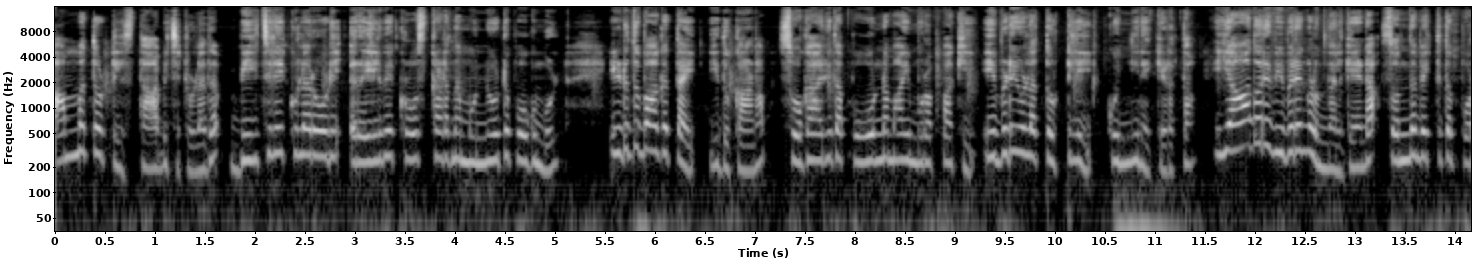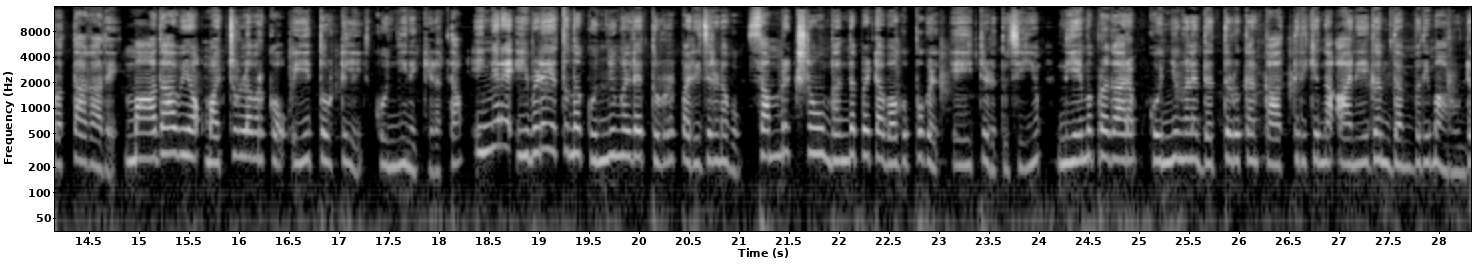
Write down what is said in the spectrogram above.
അമ്മ തൊട്ടിൽ സ്ഥാപിച്ചിട്ടുള്ളത്. ബീച്ചിലേക്കുള്ള റോഡിൽ റെയിൽവേ ക്രോസ് കടന്ന് മുന്നോട്ടു പോകുമ്പോൾ ഇടതുഭാഗത്തായി ഇതു കാണാം. സ്വകാര്യത പൂർണമായും ഉറപ്പാക്കി ഇവിടെയുള്ള തൊട്ടിലിൽ കുഞ്ഞിനെ കിടത്താം. യാതൊരു വിവരങ്ങളും നൽകേണ്ട. സ്വന്തം വ്യക്തിത്വം പുറത്താകാതെ മാതാവിനോ മറ്റുള്ളവർക്കോ ഈ തൊട്ടിൽ കുഞ്ഞിനെ കിടത്താം. ഇങ്ങനെ ഇവിടെ എത്തുന്ന കുഞ്ഞുങ്ങളുടെ തുടർ പരിചരണവും സംരക്ഷണവും ബന്ധപ്പെട്ട വകുപ്പുകൾ ഏറ്റെടുത്തു ചെയ്യും. നിയമപ്രകാരം കുഞ്ഞുങ്ങളെ ദത്തെടുക്കാൻ കാത്തിരിക്കുന്ന അനേകം ദമ്പതിമാരുണ്ട്.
